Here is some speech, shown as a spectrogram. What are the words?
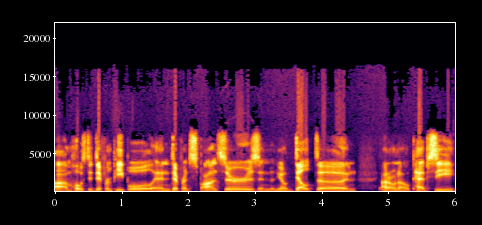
um, hosted different people and different sponsors and you know Delta and I don't know Pepsi.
